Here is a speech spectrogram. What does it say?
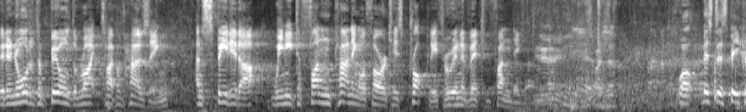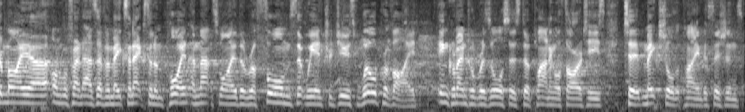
that in order to build the right type of housing and speed it up, we need to fund planning authorities properly through innovative funding? Yeah. Well, Mr. Speaker, my uh, honourable friend, as ever, makes an excellent point, and that's why the reforms that we introduce will provide incremental resources to planning authorities to make sure that planning decisions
